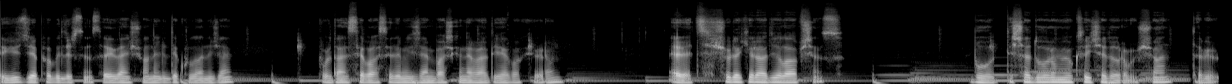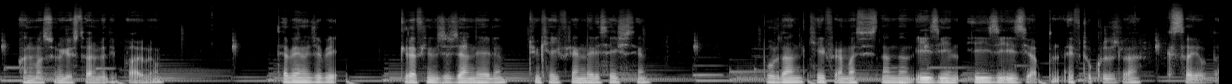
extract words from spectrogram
E, yüz yapabilirsiniz. Tabii ben şu an elde kullanacağım. Buradan size bahsedemeyeceğim başka ne var diye bakıyorum. Evet, şuradaki radial options. Bu dışa doğru mu yoksa içe doğru mu? Şu an tabii animasyonu göstermedik pardon. Tabii önce bir grafiğimizi düzenleyelim. Tüm keyframe'leri seçtim. Buradan keyframe asistanından easy easy easy yaptım. F9'la kısa yolda.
